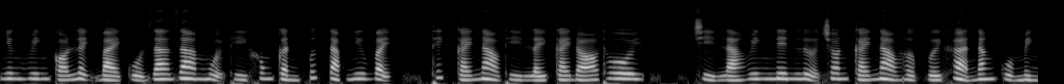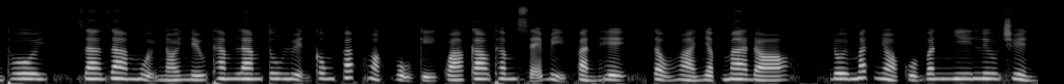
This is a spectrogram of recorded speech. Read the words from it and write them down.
Nhưng huynh có lệnh bài của Gia Gia muội thì không cần phức tạp như vậy, thích cái nào thì lấy cái đó thôi. Chỉ là huynh nên lựa chọn cái nào hợp với khả năng của mình thôi. Gia Gia muội nói nếu tham lam tu luyện công pháp hoặc vũ kỹ quá cao thâm sẽ bị phản hệ, tẩu hỏa nhập ma đó. Đôi mắt nhỏ của Vân Nhi lưu chuyển,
